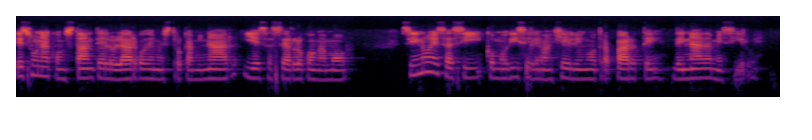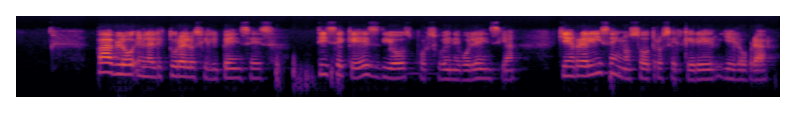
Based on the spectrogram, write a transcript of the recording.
Es una constante a lo largo de nuestro caminar y es hacerlo con amor. Si no es así, como dice el Evangelio en otra parte, de nada me sirve. Pablo, en la lectura de los filipenses, dice que es Dios, por su benevolencia, quien realiza en nosotros el querer y el obrar.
